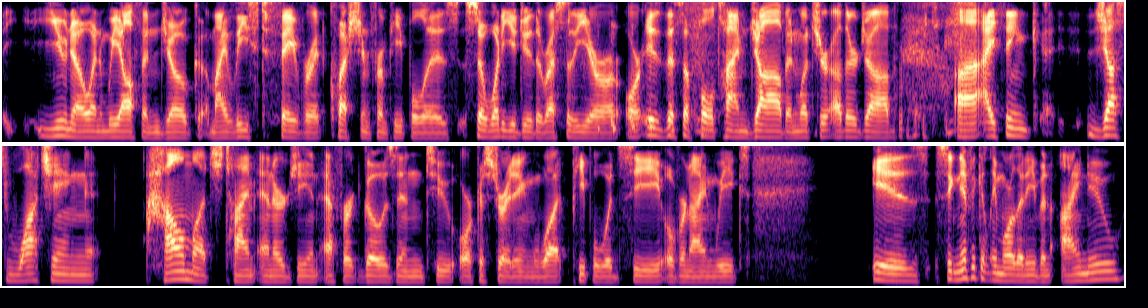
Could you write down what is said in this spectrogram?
you know, and we often joke, my least favorite question from people is, So, what do you do the rest of the year? Or, or is this a full time job? And what's your other job? Right. Uh, I think just watching how much time, energy, and effort goes into orchestrating what people would see over nine weeks is significantly more than even I knew.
